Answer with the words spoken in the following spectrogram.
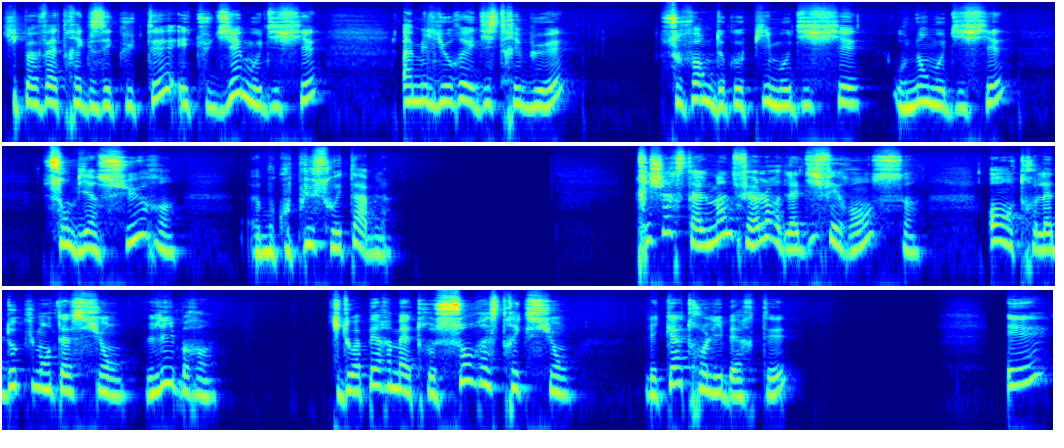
qui peuvent être exécutés, étudiés, modifiés, améliorés et distribués, sous forme de copies modifiées ou non modifiées, sont bien sûr beaucoup plus souhaitables. Richard Stallman fait alors la différence entre la documentation libre qui doit permettre sans restriction les quatre libertés, et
